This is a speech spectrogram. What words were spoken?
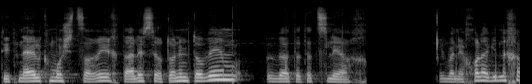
תתנהל כמו שצריך, תעלה סרטונים טובים, ואתה תצליח. ואני יכול להגיד לך,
